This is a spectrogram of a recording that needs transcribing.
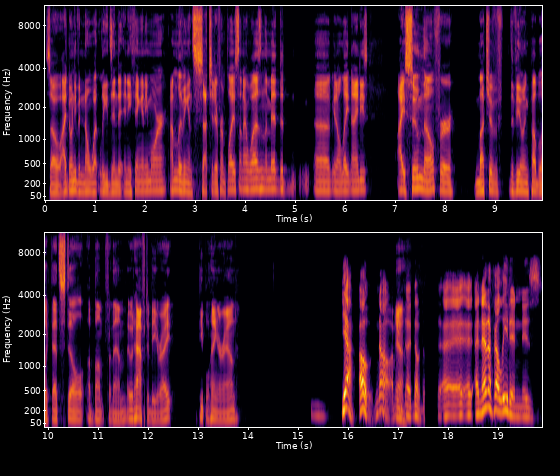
So I don't even know what leads into anything anymore. I'm living in such a different place than I was in the mid to uh, you know late '90s. I assume though for much of the viewing public that's still a bump for them. It would have to be right. People hang around. Yeah. Oh no. I mean, Yeah. uh, no. Uh, an NFL lead-in is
